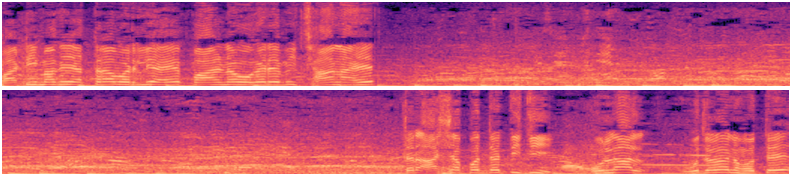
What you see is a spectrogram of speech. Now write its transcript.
पाठीमागे यात्रा भरली आहे. पाळणं वगैरे बी छान आहेत. तर अशा पद्धतीची गुलाल उधळण होते.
